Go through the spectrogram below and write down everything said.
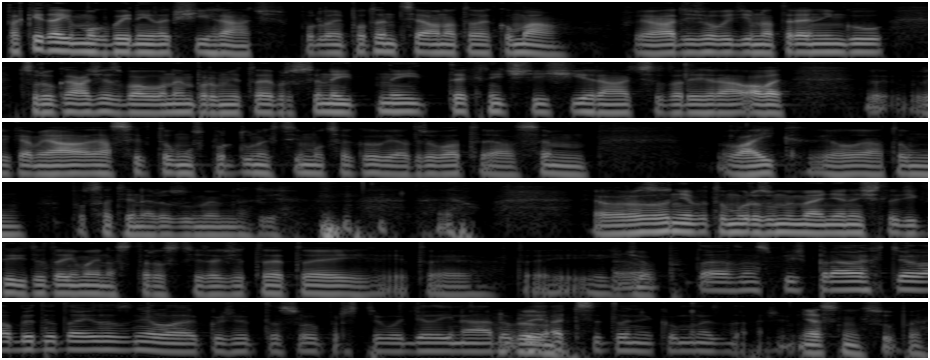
taky tady mohl být nejlepší hráč, podle mě potenciál na to jako má. Já když ho vidím na tréninku, co dokáže s bavonem, pro mě to je prostě nej, nejtechničtější hráč, co tady hrál, ale eh, říkám, já, já se k tomu sportu nechci moc jako vyjadřovat, já jsem like, jo, já tomu v podstatě nerozumím, takže. Jo, rozhodně tomu rozumím méně než lidi, kteří to tady mají na starosti, takže to je, to je, to je, to je jejich Jo, job. to já jsem spíš právě chtěl, aby to tady zaznělo, jako že to jsou prostě oddělí nádoby, Rozumím. ať se to někomu nezdá. Že? Jasný, super.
